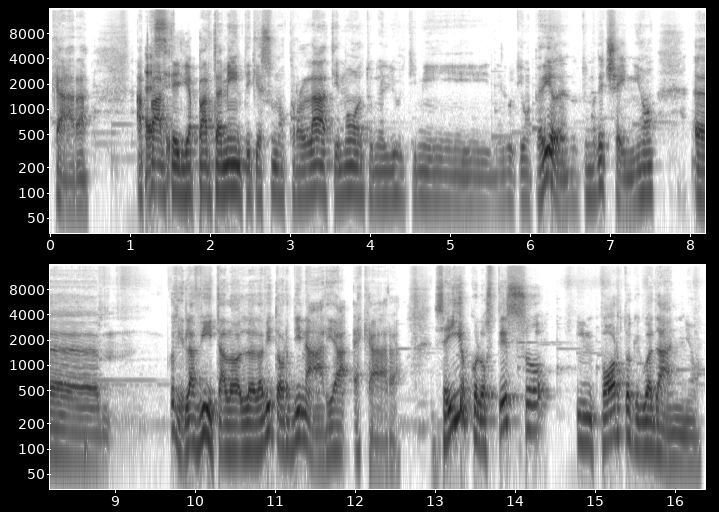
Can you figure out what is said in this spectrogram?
cara. A eh parte sì. gli appartamenti che sono crollati molto negli ultimi, nell'ultimo periodo, nell'ultimo decennio, eh, così la vita, la, la vita ordinaria è cara. Se io con lo stesso importo che guadagno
